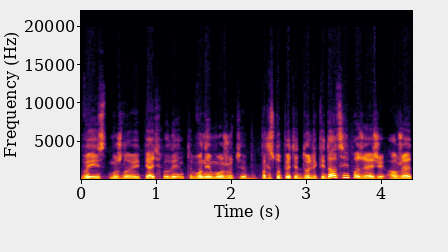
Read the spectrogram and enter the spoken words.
виїзд можливий 5 хвилин. Вони можуть приступити до ліквідації пожежі, а вже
